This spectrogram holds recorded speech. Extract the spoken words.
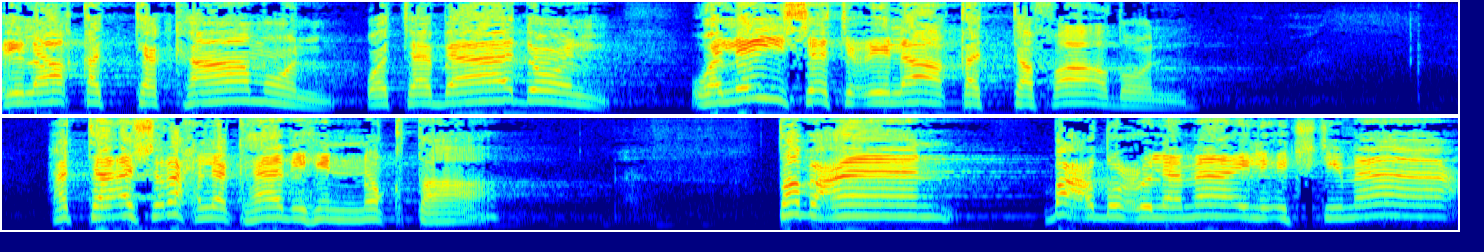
علاقة تكامل وتبادل وليست علاقة تفاضل؟ حتى أشرح لك هذه النقطة. طبعا بعض علماء الاجتماع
